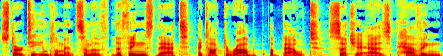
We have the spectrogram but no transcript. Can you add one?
start to implement some of the things that I talked to Rob about, such as having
